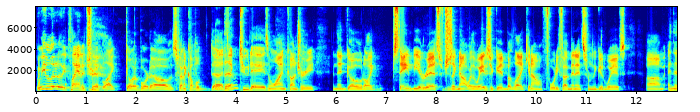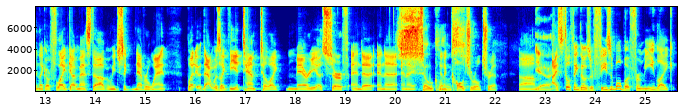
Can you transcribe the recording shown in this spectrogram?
we literally plan a trip like go to Bordeaux, spend a couple uh, it's like two days in wine country, and then go to like stay in Biarritz, which is like not where the waves are good, but like you know forty five minutes from the good waves. Um, and then like our flight got messed up, and we just like never went. But it, that was like the attempt to like marry a surf and a and a and a So close. and a cultural trip. Um, Yeah. I still think those are feasible, but for me, like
